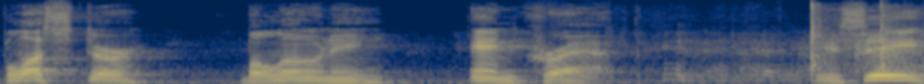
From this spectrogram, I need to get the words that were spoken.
bluster, baloney, and crap. You see?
